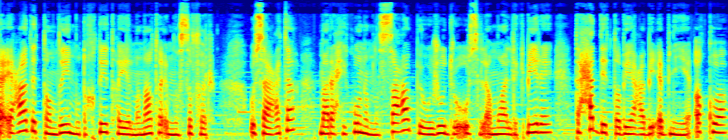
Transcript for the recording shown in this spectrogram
لإعادة تنظيم وتخطيط هي المناطق من الصفر وساعتها ما رح يكون من الصعب بوجود رؤوس الأموال الكبيرة تحدي الطبيعة بأبنية أقوى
